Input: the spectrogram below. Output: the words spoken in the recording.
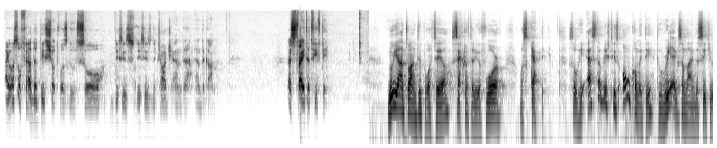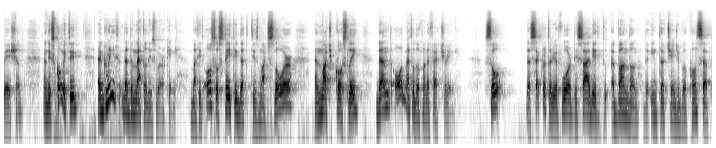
I also felt that this shot was good so this is this is the charge and the, and the gun. Let's try it at 50 Louis-Antoine Duportail, Secretary of War, was skeptic. So he established his own committee to re-examine the situation. And this committee agreed that the method is working, but it also stated that it is much slower and much costly than the old method of manufacturing. So the Secretary of War decided to abandon the interchangeable concept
